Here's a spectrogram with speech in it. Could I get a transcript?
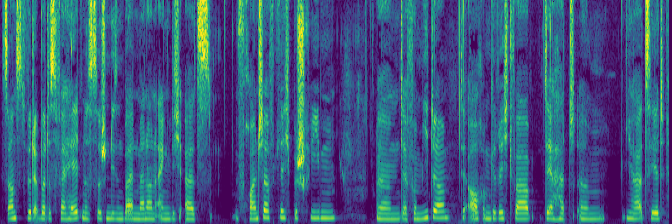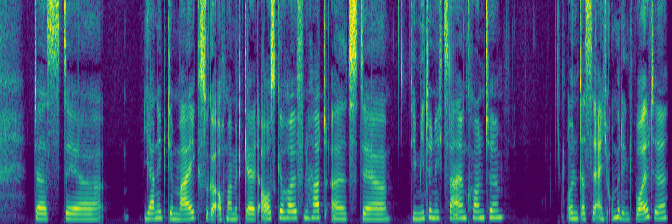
Sonst wird aber das Verhältnis zwischen diesen beiden Männern eigentlich als freundschaftlich beschrieben. Ähm, der Vermieter, der auch im Gericht war, der hat ähm, ja erzählt, dass der Yannick dem Mike sogar auch mal mit Geld ausgeholfen hat, als der die Miete nicht zahlen konnte. Und dass er eigentlich unbedingt wollte,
